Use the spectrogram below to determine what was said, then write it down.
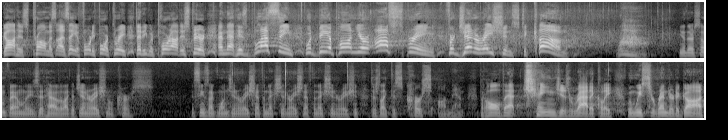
God has promised, Isaiah 44 3, that He would pour out His Spirit and that His blessing would be upon your offspring for generations to come. Wow. Know, there are some families that have like a generational curse. It seems like one generation after the next generation after the next generation, there's like this curse on them. But all that changes radically when we surrender to God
